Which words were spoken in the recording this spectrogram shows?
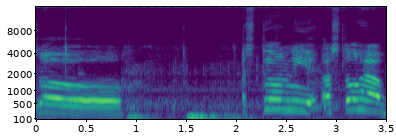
So I still need, I still have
